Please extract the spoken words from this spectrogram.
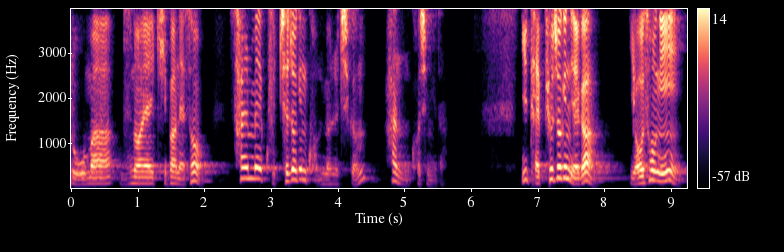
로마 문화에 기반해서 삶의 구체적인 권면을 지금 한 것입니다. 이 대표적인 예가 여성이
